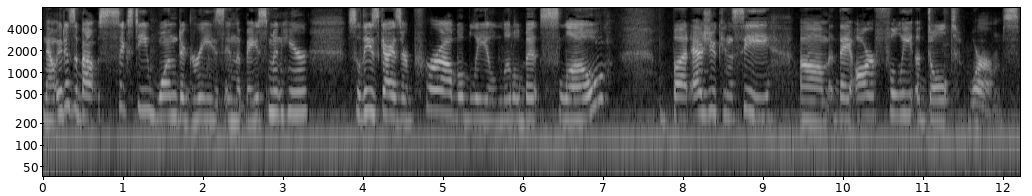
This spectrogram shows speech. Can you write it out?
Now it is about 61 degrees in the basement here, so these guys are probably a little bit slow, but as you can see, um, they are fully adult worms.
